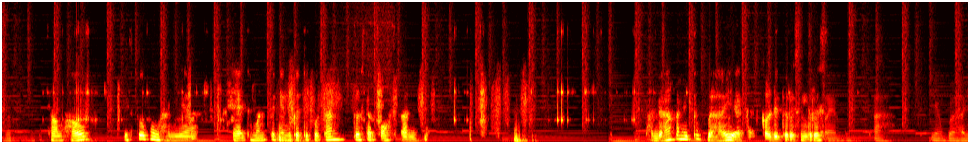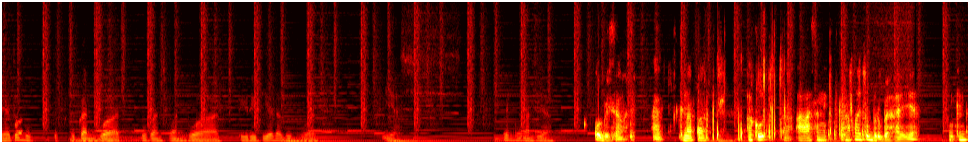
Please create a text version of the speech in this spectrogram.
bener. Somehow itu hanya kayak cuman pengen ikut-ikutan terus terposan. Padahal kan itu bahaya kan? Kalau diterusin terus. Ah yang bahaya tuh bu- bukan buat bukan cuma buat diri dia tapi buat yes lingkungan dia. Kok bisa mas? Nah, kenapa? Aku uh, alasan kenapa itu berbahaya? Mungkin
